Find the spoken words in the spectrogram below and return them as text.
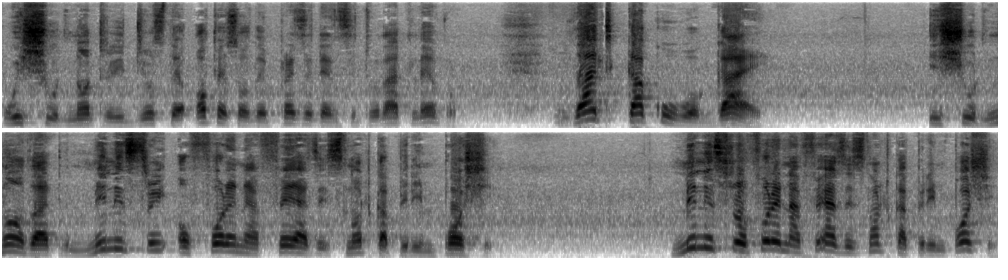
We should not reduce the office of the presidency to that level. That Kakubo guy, he should know that the Ministry of Foreign Affairs is not Kapirimposhi. Ministry of Foreign Affairs is not Kapirimposhi.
